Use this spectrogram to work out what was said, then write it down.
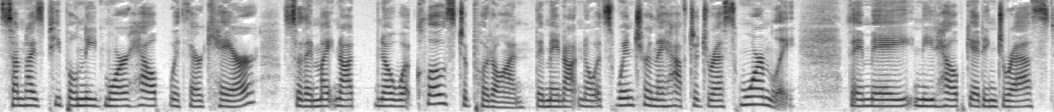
Sometimes people need more help with their care, so they might not know what clothes to put on. They may not know it's winter and they have to dress warmly. They may need help getting dressed.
